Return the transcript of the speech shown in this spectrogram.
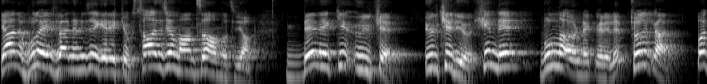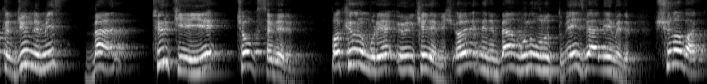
Yani bunu ezberlemenize gerek yok. Sadece mantığı anlatacağım. Demek ki ülke. Ülke diyor. Şimdi bununla örnek verelim. Çocuklar bakın cümlemiz ben Türkiye'yi çok severim. Bakıyorum buraya ülke demiş. Öğretmenim ben bunu unuttum. Ezberleyemedim. Şuna bak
